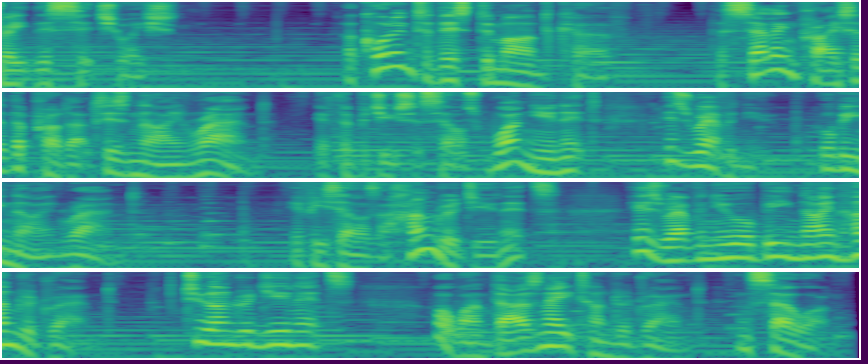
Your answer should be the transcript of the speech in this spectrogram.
illustrate this situation. According to this demand curve, the selling price of the product is 9 Rand. If the producer sells one unit, his revenue will be 9 Rand. If he sells 100 units, his revenue will be 900 Rand. 200 units, well 1,800 Rand, and so on.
